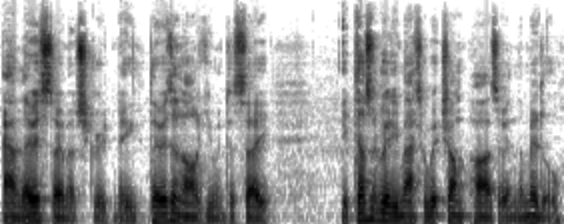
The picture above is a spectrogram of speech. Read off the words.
and there is so much scrutiny, there is an argument to say it doesn't really matter which umpires are in the middle.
